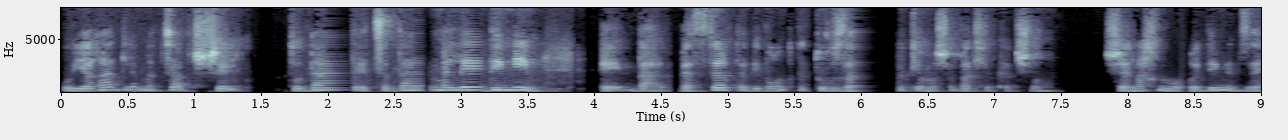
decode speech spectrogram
הוא ירד למצב של תודעת עץ הדת מלא דינים. אה, בעשרת הדיברות כתוב זכור את יום השבת לקדשו. כשאנחנו מורידים את זה,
